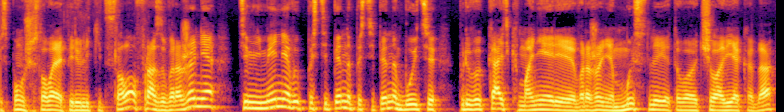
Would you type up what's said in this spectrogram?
и с помощью словаря перевели какие-то слова, фразы, выражения, тем не менее вы постепенно-постепенно будете привыкать к манере выражения мысли этого человека, да,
